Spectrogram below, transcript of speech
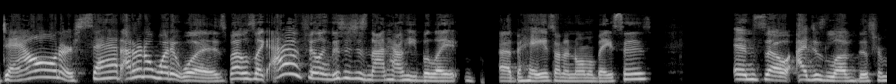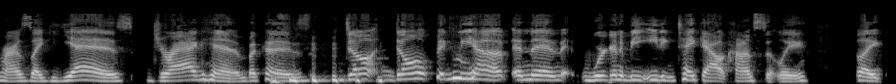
down or sad. I don't know what it was, but I was like, I have a feeling this is just not how he bela- uh, behaves on a normal basis. And so I just love this from her. I was like, yes, drag him because don't don't pick me up and then we're going to be eating takeout constantly. Like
